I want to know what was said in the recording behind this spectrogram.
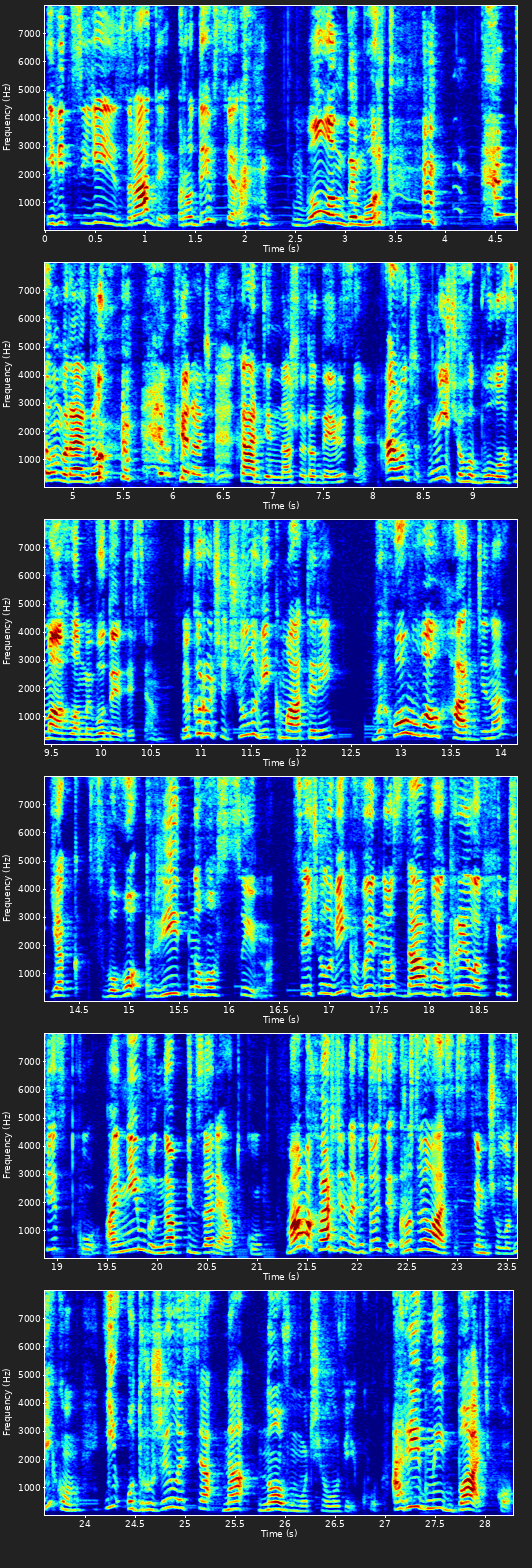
І від цієї зради родився Волан-де-Морт. Том Реддл. Коротше, Хардін наш родився. А от нічого було з маглами водитися. Ну, коротше, чоловік матері виховував Хардіна як свого рідного сина. Цей чоловік, видно, здав крила в хімчистку, а німб на підзарядку. Мама Хардіна відтоді розвелася з цим чоловіком і одружилася на новому чоловіку. А рідний батько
